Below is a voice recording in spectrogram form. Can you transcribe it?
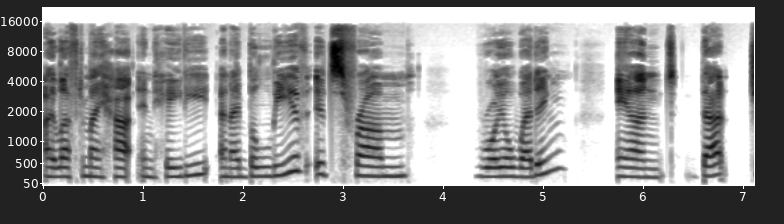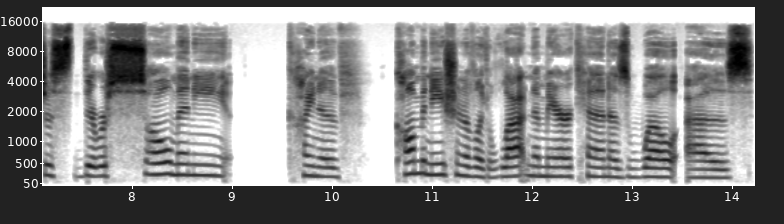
I left my hat in Haiti, and I believe it's from Royal Wedding. And that just, there were so many kind of combination of like Latin American as well as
